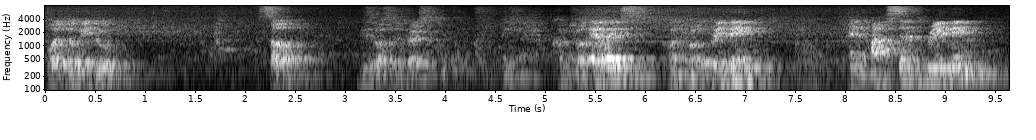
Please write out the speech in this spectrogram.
What do we do? So, this was the first thing. Control airways, control breathing, and absent breathing,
